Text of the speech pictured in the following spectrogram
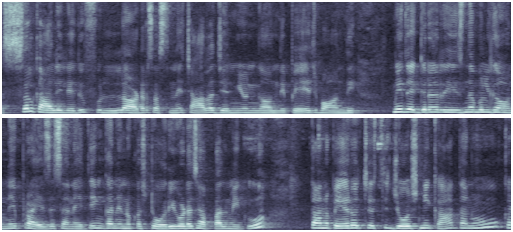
అస్సలు ఖాళీ లేదు ఫుల్ ఆర్డర్స్ వస్తున్నాయి చాలా జెన్యున్గా ఉంది పేజ్ బాగుంది. మీ దగ్గర రీజనబుల్గా ఉన్నాయి ప్రైజెస్ అని అయితే ఇంకా నేను ఒక స్టోరీ కూడా చెప్పాలి మీకు. తన పేరు వచ్చేసి జోష్నిక. తను ఒక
